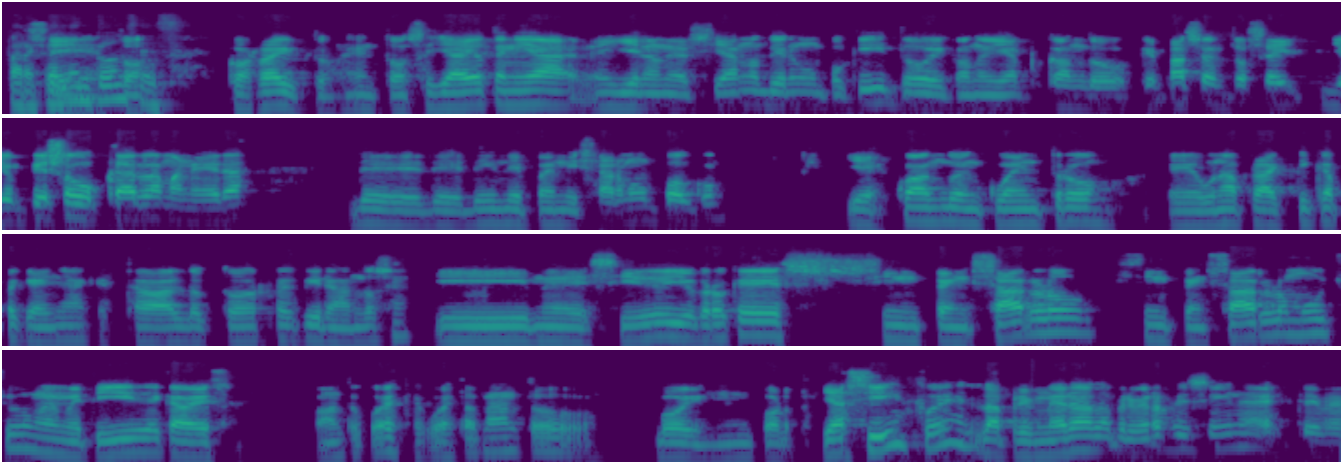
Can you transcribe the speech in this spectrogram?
¿Para qué entonces? Correcto. Entonces ya yo tenía, y en la universidad nos dieron un poquito, y cuando ya, cuando, ¿qué pasó? Entonces yo empiezo a buscar la manera de, de, independizarme un poco, y es cuando encuentro eh, una práctica pequeña que estaba el doctor retirándose, y me decido, yo creo que sin pensarlo, sin pensarlo mucho, me metí de cabeza. ¿Cuánto cuesta? ¿Cuesta tanto? Voy, no importa. Y así fue, la primera, la primera oficina, este, me,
